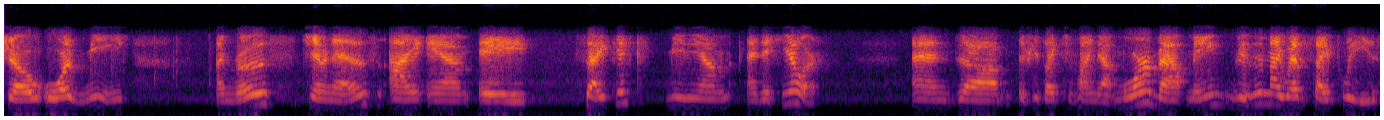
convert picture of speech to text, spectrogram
show or me, I'm Rose Jimenez. I am a psychic medium, and a healer. And um, if you'd like to find out more about me, visit my website, please,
